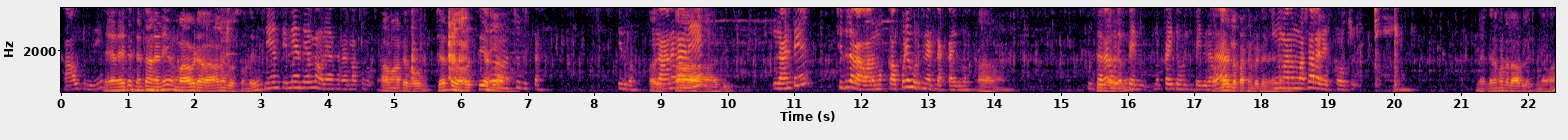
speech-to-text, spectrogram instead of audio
కాలుతుంది. నేనైతే తింటానని మా ఆవిడ ఆమె చూస్తుంది. నేను తినేది తిన్నాను ఆ మాట చేత్తో వచ్చి అట్లా. చూపిస్తా. ఇదిగో ఇలా అనగానే ఇలా అంటే చిదురు కావాలి. ముక్క అప్పుడే ఉడికినట్లు లెక్క ఇదిగో. చూసారా? ఉడికిపోయింది. ముక్క అయితే ఉడికిపోయింది కదా. అప్పుడే ఇట్లా పక్కన పెట్టేది ఇంక మనం మసాలా వేసుకోవచ్చు. నేను తినకుండా లోపల వేసుకుందామా?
